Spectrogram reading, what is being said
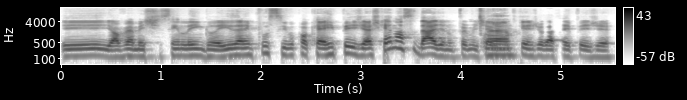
E, obviamente, sem ler inglês era impossível qualquer RPG. Acho que é a nossa idade, não permitia é. muito que a gente jogasse RPG.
